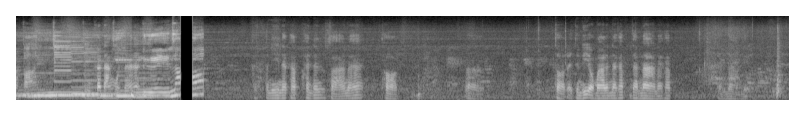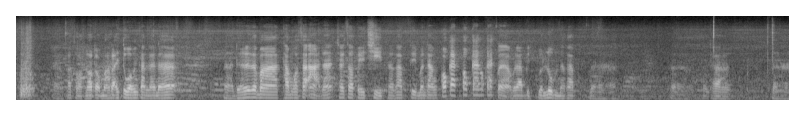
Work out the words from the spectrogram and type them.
อตัวเดียวไปมันก็ดังหมดนะฮะเหนื่อยล้าอันนี้นะครับให้นักศึกษานะฮะถอดอาถอดไอ้ตัวนี้ออกมาแล้วนะครับ ด้านหน้านะครับด้านหน้าเนี่ยอ่าก็ถอดน็อตออกมาหลายตัวเหมือนกันแล้วนะฮะอ่าเดี๋ยวเราจะมาทำความสะอาดนะใช้สเปรย์ฉีดนะครับ ที่มันดังก๊อกแก๊กก๊อกแก๊กก๊อกแก๊กนะเวลาบิดวอลลุ่มนะครับนะฮะอ่าตรงทางนะฮะ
